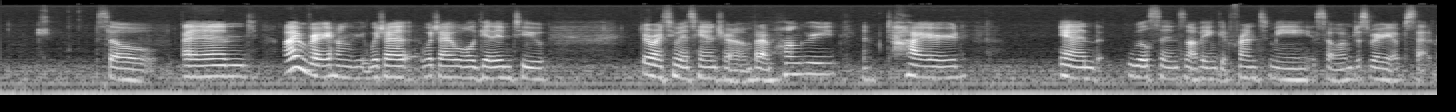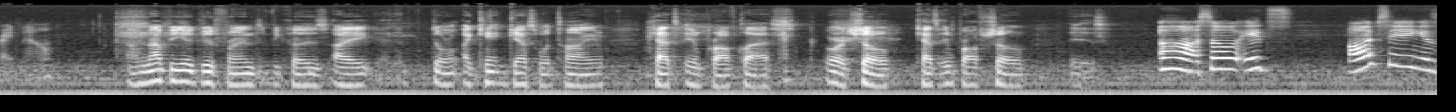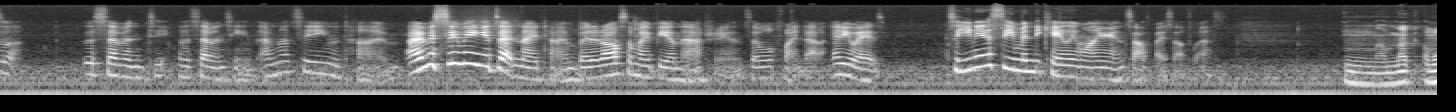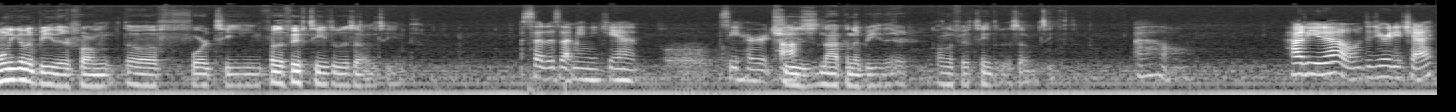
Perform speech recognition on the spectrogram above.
so and I'm very hungry, which I which I will get into during my 2 minutes tantrum, but I'm hungry and I'm tired and Wilson's not being a good friend to me, so I'm just very upset right now. I'm not being a good friend because I don't. I can't guess what time Kat's improv class or show, Kat's improv show, is. Oh, so it's all I'm saying is the 17th, the 17th. I'm not seeing the time. I'm assuming it's at nighttime, but it also might be in the afternoon, so we'll find out. Anyways, so you need to see Mindy Kaling while you're in South by Southwest. Mm, I'm not. I'm only gonna be there from the 14th for the 15th to the 17th. So does that mean you can't see her talk? She's not gonna be there on the 15th to the 17th. Oh. How do you know? Did you already check?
